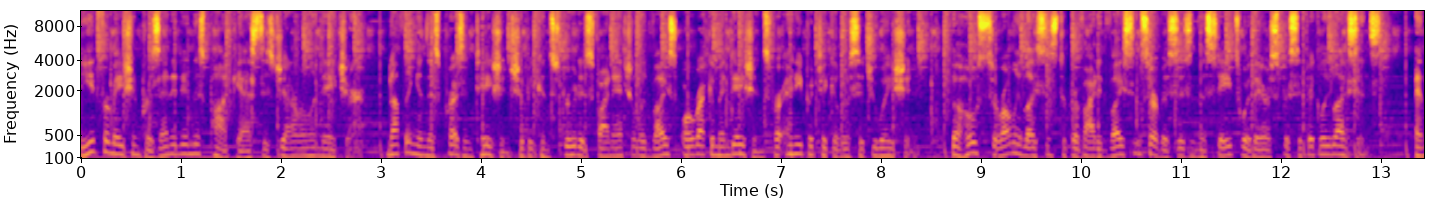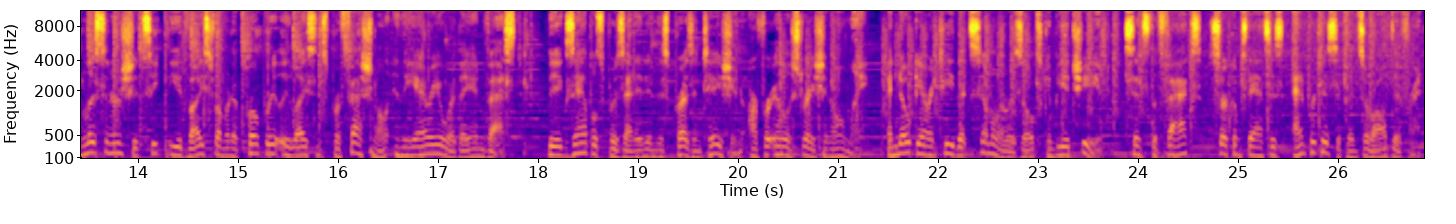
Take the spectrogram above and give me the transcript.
The information presented in this podcast is general in nature. Nothing in this presentation should be construed as financial advice or recommendations for any particular situation. The hosts are only licensed to provide advice and services in the states where they are specifically licensed, and listeners should seek the advice from an appropriately licensed professional in the area where they invest. The examples presented in this presentation are for illustration only, and no guarantee that similar results can be achieved, since the facts, circumstances, and participants are all different.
